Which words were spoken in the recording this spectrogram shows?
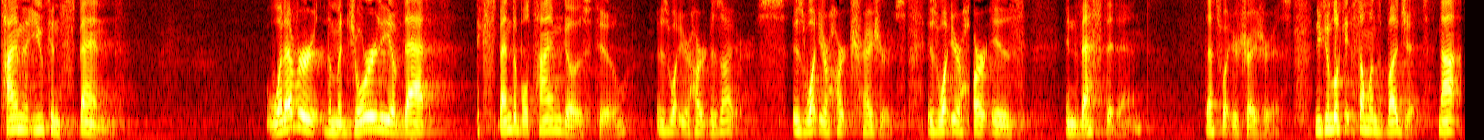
time that you can spend. Whatever the majority of that expendable time goes to is what your heart desires, is what your heart treasures, is what your heart is invested in. That's what your treasure is. You can look at someone's budget, not,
